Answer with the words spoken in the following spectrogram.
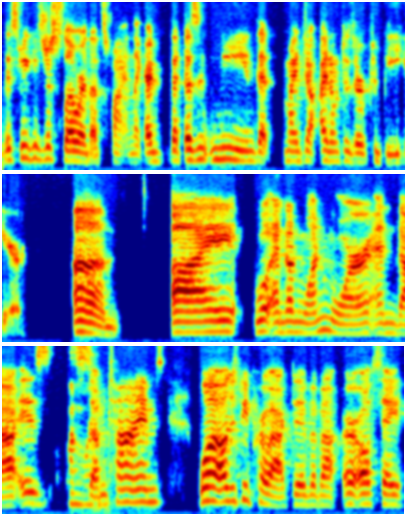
This week is just slower. That's fine. Like I, that doesn't mean that my job, I don't deserve to be here. Um, I will end on one more, and that is sometimes, well, I'll just be proactive about, or I'll say,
